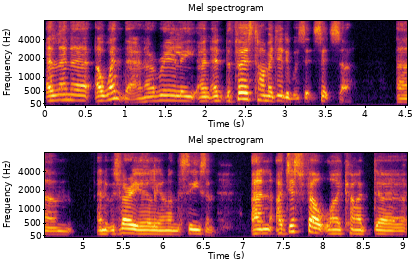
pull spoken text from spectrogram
and then uh, I went there and I really and, and, the first time I did it was Atsitsa, um, and it was very early on in the season, and I just felt like I'd uh,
